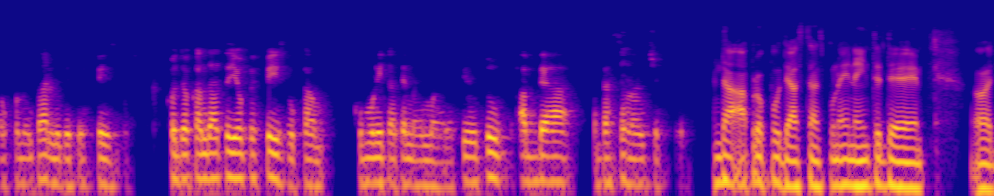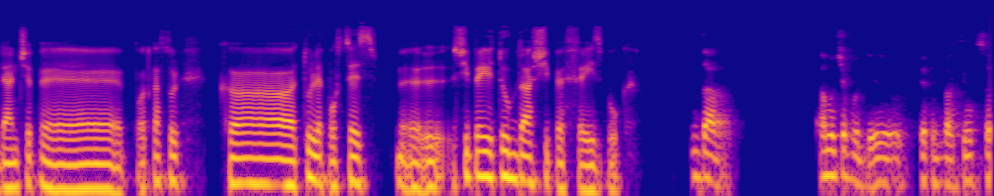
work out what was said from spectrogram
sau comentariile de pe Facebook. Că deocamdată eu pe Facebook am comunitate mai mare. Pe YouTube abia, abia să la început. Da, apropo de asta, îmi spuneai înainte de, uh, de a începe podcastul că tu le postezi uh, și pe YouTube, dar și pe Facebook. Da. Am început de, de câteva timp să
